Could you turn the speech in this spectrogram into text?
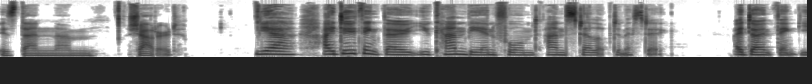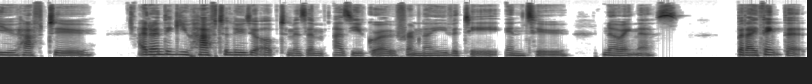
is then um, shattered. Yeah, I do think though you can be informed and still optimistic. I don't think you have to I don't think you have to lose your optimism as you grow from naivety into knowingness. But I think that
